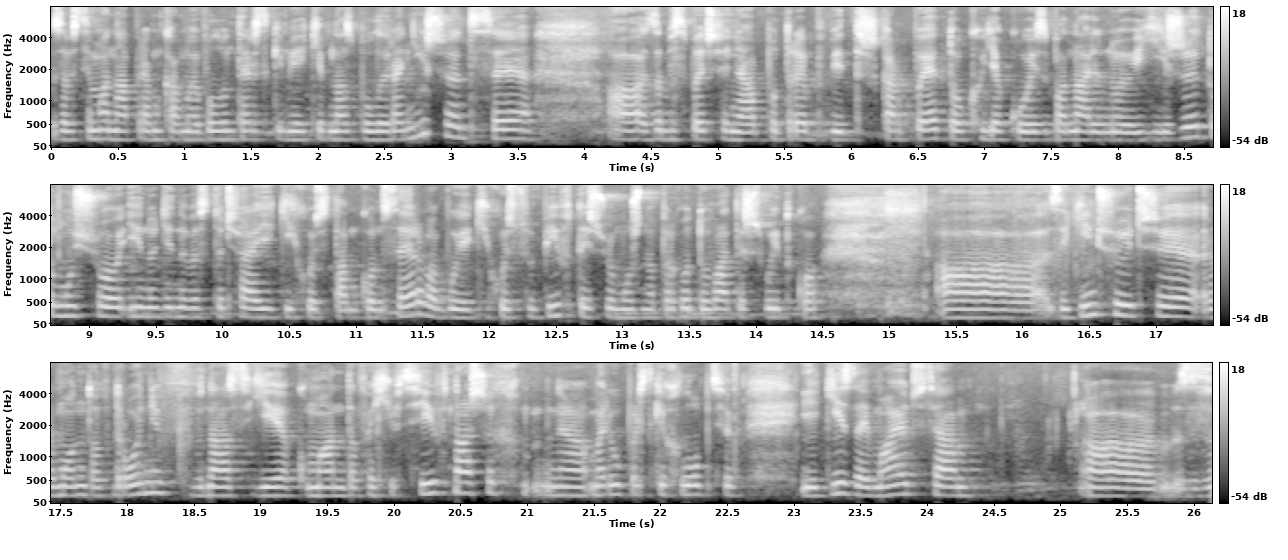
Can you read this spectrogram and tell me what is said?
за всіма напрямками волонтерськими, які в нас були раніше. Це забезпечення потреб від шкарпеток, якоїсь банальної їжі, тому що іноді не вистачає якихось там консерв або якихось супів, те, що можна приготувати швидко. А, закінчуючи ремонтом дронів, в нас є команда фахівців наших маріупольських хлопців, які займаються з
